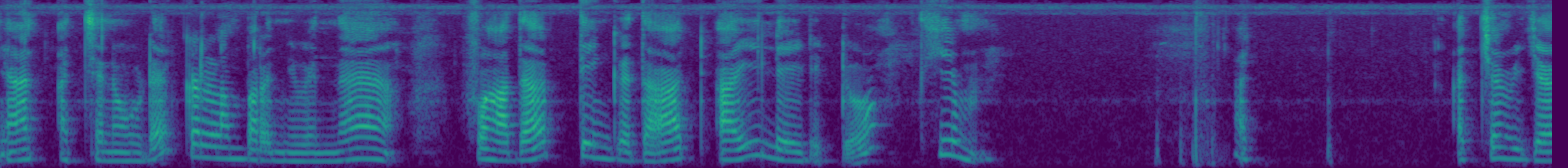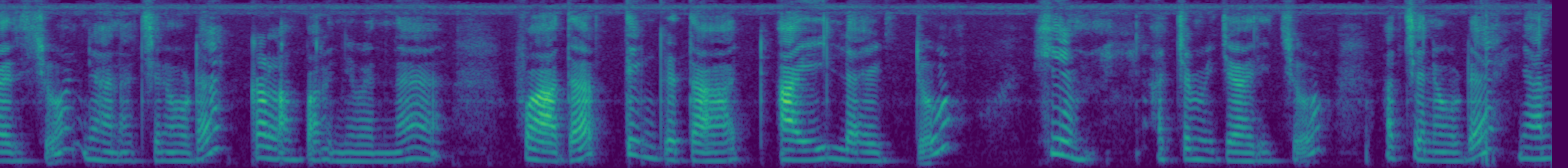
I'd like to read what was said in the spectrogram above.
ഞാൻ അച്ഛനോട് കള്ളം പറഞ്ഞുവെന്ന്. Father think that I lied to him അച്ഛൻ വിചാരിച്ചു ഞാൻ അച്ഛനോട് കള്ളം പറഞ്ഞുവെന്ന്. Father think that I lied to him അച്ഛൻ വിചാരിച്ചു അച്ഛനോട് ഞാൻ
